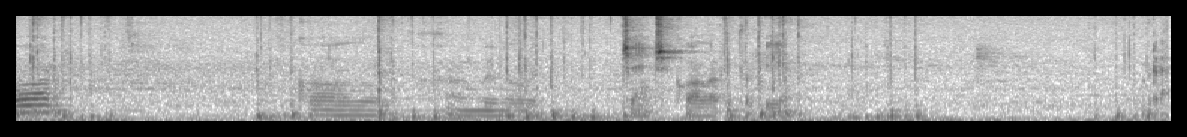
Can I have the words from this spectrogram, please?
4 call uh, we will change color to be red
